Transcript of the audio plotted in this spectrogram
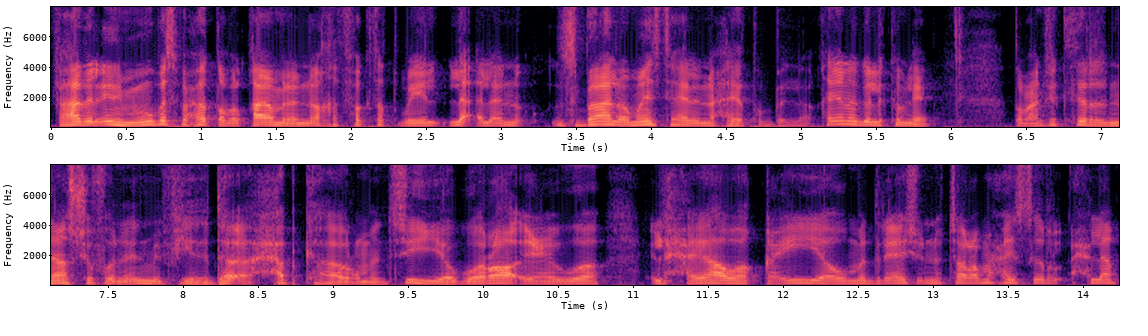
فهذا الأنمي مو بس بحطه بالقائمة لأنه أخذ وقت تطبيل، لا لأنه زبالة وما يستاهل إنه حيطبل له، خليني أقول لكم ليه. طبعا في كثير ناس يشوفوا ان الأنمي فيه حبكة رومانسية ورائع والحياة واقعية ومدري إيش إنه ترى ما حيصير الأحلام.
